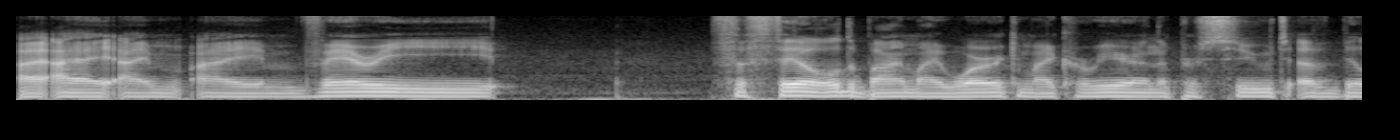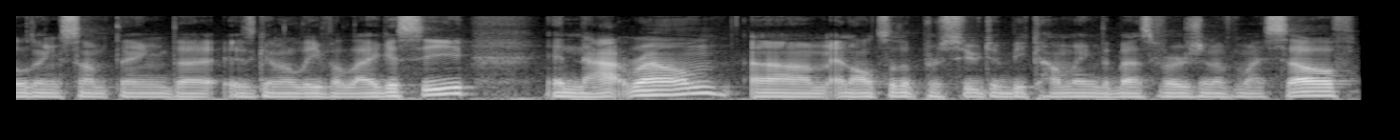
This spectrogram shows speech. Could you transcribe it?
I, I I'm I'm very fulfilled by my work and my career and the pursuit of building something that is going to leave a legacy in that realm um, and also the pursuit of becoming the best version of myself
